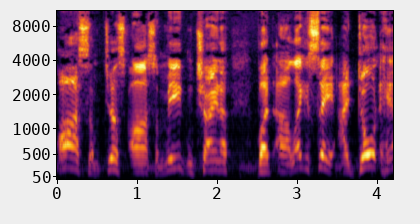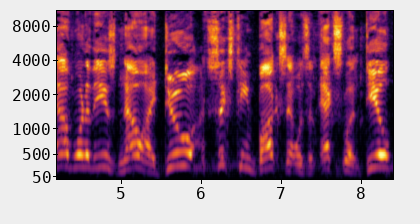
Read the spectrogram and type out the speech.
awesome, just awesome. Made in China. But uh, like I say, I don't have one of these. Now I do. 16 bucks. That was an excellent deal.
